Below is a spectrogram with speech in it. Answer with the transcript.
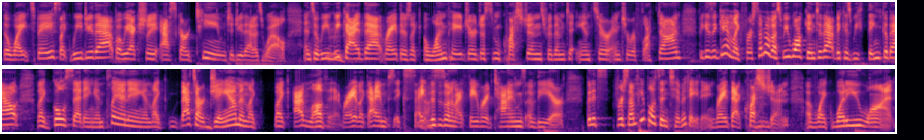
the white space. Like we do that, but we actually ask our team to do that as well. And so we mm-hmm. we guide that, right? There's like a one pager, just some questions for them to answer and to reflect on. Because again, like for some of us, we walk into that because we think about like goal setting and planning and like that's our jam and like like I love it, right? Like I am excited. Yeah. This is one of my favorite times of the year. But it's for some people it's intimidating, right? That mm-hmm. question mm-hmm. of like what do you want?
